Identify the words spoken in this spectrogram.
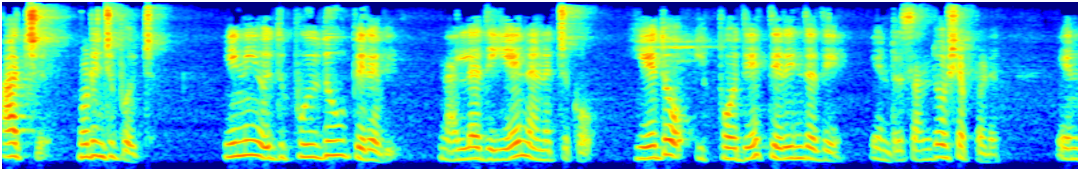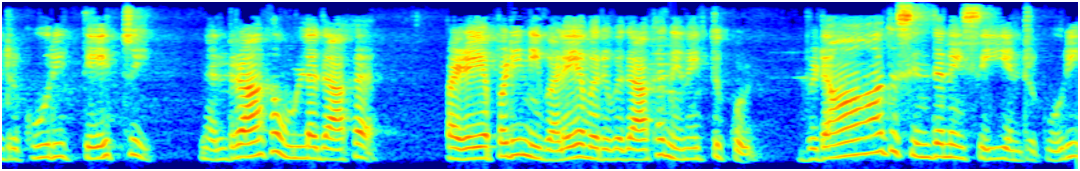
ஆச்சு முடிஞ்சு போச்சு. இனி இது புது பிறவி. நல்லதையே நினைச்சுக்கோ. ஏதோ இப்போதே தெரிந்ததே என்று சந்தோஷப்படு என்று கூறி தேற்றி நன்றாக உள்ளதாக பழையபடி நீ வளைய வருவதாக நினைத்துக்கொள். விடாது சிந்தனை செய் என்று கூறி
